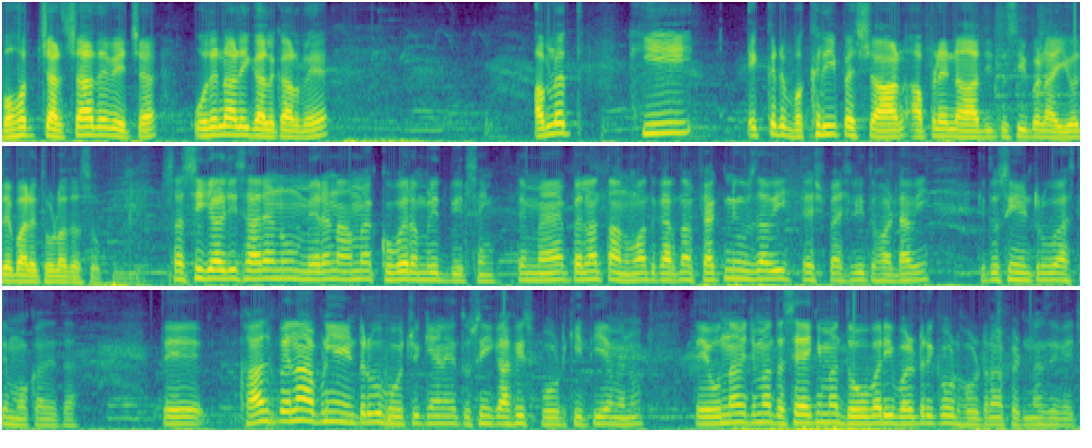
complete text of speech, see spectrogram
ਬਹੁਤ ਚਰਚਾ ਦੇ ਵਿੱਚ ਹੈ, ਉਹਦੇ ਨਾਲ ਹੀ ਗੱਲ ਕਰਦੇ ਹਾਂ। ਅੰਮ੍ਰਿਤ, ਕੀ ਇੱਕ ਵੱਖਰੀ ਪਛਾਣ ਆਪਣੇ ਨਾਂ ਦੀ ਤੁਸੀਂ ਬਣਾਈ, ਉਹਦੇ ਬਾਰੇ ਥੋੜਾ ਦੱਸੋ ਸਤਿ ਸ਼੍ਰੀ ਅਕਾਲ ਜੀ ਸਾਰਿਆਂ ਨੂੰ, ਮੇਰਾ ਨਾਮ ਹੈ ਕੁਵਰ ਅਮਰਿਤਵੀਰ ਸਿੰਘ ਤੇ ਮੈਂ ਪਹਿਲਾਂ ਧੰਨਵਾਦ ਕਰਦਾ ਫੈਕਟ ਨਿਊਜ਼ ਦਾ ਵੀ ਤੇ ਸਪੈਸ਼ਲੀ ਤੁਹਾਡਾ ਵੀ ਕਿ ਤੁਸੀਂ ਇੰਟਰਵਿਊ ਵਾਸਤੇ ਮੌਕਾ ਦਿੱਤਾ। ਤੇ ਖਾਸ ਪਹਿਲਾਂ ਆਪਣੀਆਂ ਇੰਟਰਵਿਊ ਹੋ ਚੁੱਕੀਆਂ ਨੇ ਤੁਸੀਂ ਕਾਫੀ ਸਪੋਰਟ ਕੀਤੀ ਹੈ ਮੈਨੂੰ। ਤੇ ਉਹਨਾਂ ਵਿੱਚ ਮੈਂ ਦੱਸਿਆ ਕਿ ਮੈਂ ਦੋ ਵਾਰੀ ਵਰਲਡ ਰਿਕਾਰਡ ਹੋਲਡਰ ਹਾਂ ਫਿਟਨੈਸ ਦੇ ਵਿੱਚ।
